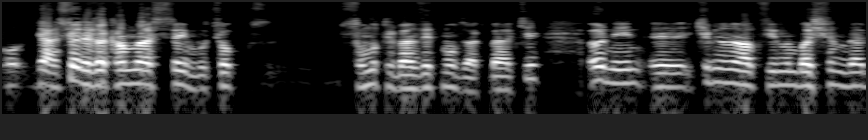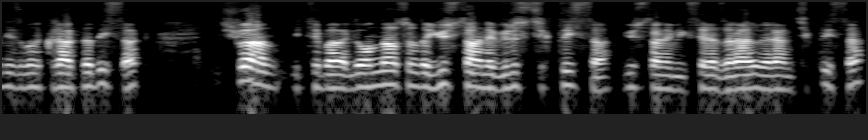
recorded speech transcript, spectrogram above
o- yani şöyle rakamlaştırayım bu çok somut bir benzetme olacak belki. Örneğin e, 2016 yılının başında biz bunu crackladıysak şu an itibariyle ondan sonra da 100 tane virüs çıktıysa, 100 tane bilgisayara zarar veren çıktıysa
